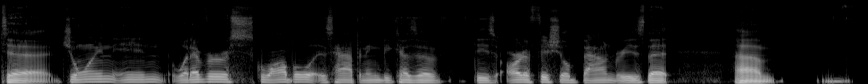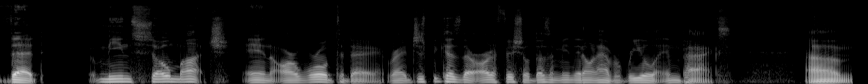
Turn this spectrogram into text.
to join in whatever squabble is happening because of these artificial boundaries that um, that means so much in our world today, right? Just because they're artificial doesn't mean they don't have real impacts. Um,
